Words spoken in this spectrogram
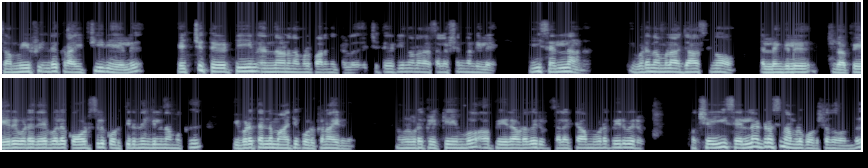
സമീഫിന്റെ ക്രൈറ്റീരിയയിൽ എച്ച് തേർട്ടീൻ എന്നാണ് നമ്മൾ പറഞ്ഞിട്ടുള്ളത്. എച്ച് തേർട്ടീൻ എന്നുള്ള സെലക്ഷൻ കണ്ടില്ലേ? ഈ സെല്ലാണ് ഇവിടെ നമ്മൾ അജാസ്നോ അല്ലെങ്കിൽ എന്താ പേര് ഇവിടെ ഇതേപോലെ കോഡ്സിൽ കൊടുത്തിരുന്നെങ്കിൽ നമുക്ക് ഇവിടെ തന്നെ മാറ്റി കൊടുക്കണമായിരുന്നു. നമ്മളിവിടെ ക്ലിക്ക് ചെയ്യുമ്പോൾ ആ പേര് അവിടെ വരും. സെലക്ട് ആകുമ്പോൾ ഇവിടെ പേര് വരും. പക്ഷെ ഈ സെൽ അഡ്രസ്സ് നമ്മൾ കൊടുത്തത്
